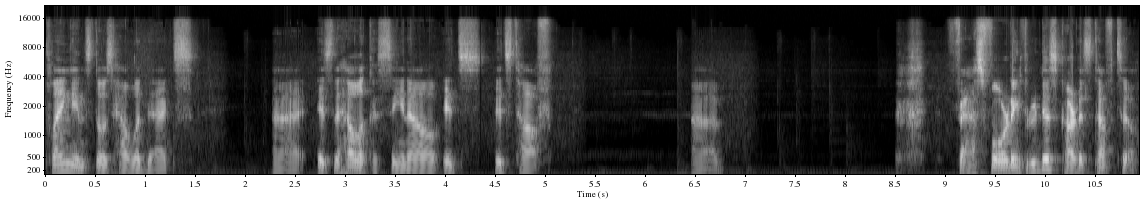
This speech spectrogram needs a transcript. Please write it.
playing against those Hela decks, uh, it's the Hela Casino. It's it's tough. Uh, fast forwarding through discard is tough too.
